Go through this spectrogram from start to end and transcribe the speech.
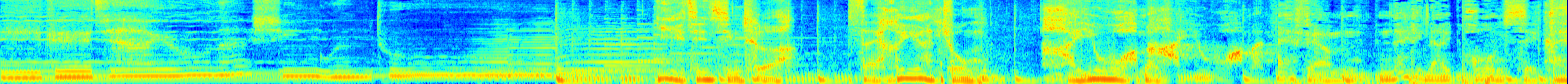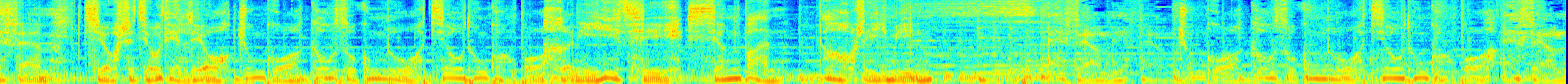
一个家有了新温度。夜间行车，在黑暗中还有我们。还有我们。FM ninety nine point six，FM 九十九点六，中国高速公路交通广播，和你一起相伴到黎明。FM。中国高速公路交通广播 FM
